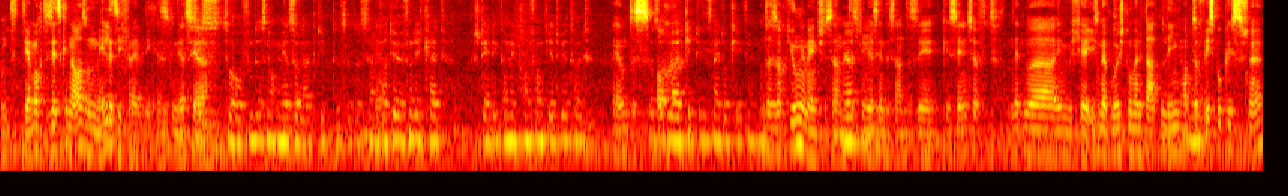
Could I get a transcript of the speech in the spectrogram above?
und der macht das jetzt genauso und meldet sich freiwillig. Das finde ich Es sehr. ist zu hoffen, dass es noch mehr so Leute gibt. Also dass einfach Ja. die Öffentlichkeit ständig damit konfrontiert wird, halt. Ja, und das Dass es auch, auch Leute gibt, die das nicht okay finden. und dass es auch junge Menschen sind, Ja. das finde ich sehr interessant, dass die Gesellschaft nicht nur irgendwelche, ist mir wurscht, wo meine Daten liegen, Hauptsache Ja. Facebook ist schnell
